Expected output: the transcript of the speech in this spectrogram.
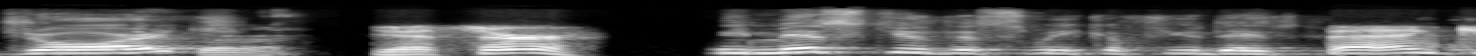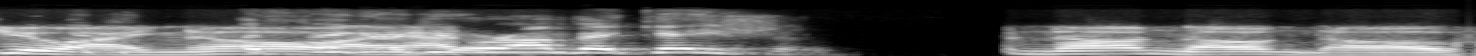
George. Sure. Yes, sir. We missed you this week a few days. Thank you. I know. I figured I had... you were on vacation. No, no, no.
